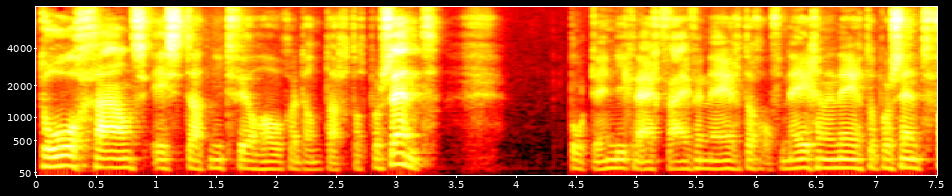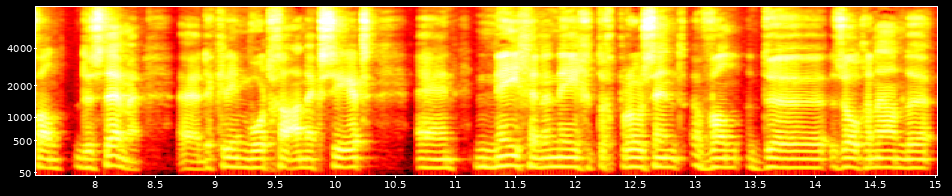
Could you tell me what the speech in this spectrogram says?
doorgaans is dat niet veel hoger dan 80%. Poetin die krijgt 95 of 99% van de stemmen. de Krim wordt geannexeerd en 99% van de zogenaamde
